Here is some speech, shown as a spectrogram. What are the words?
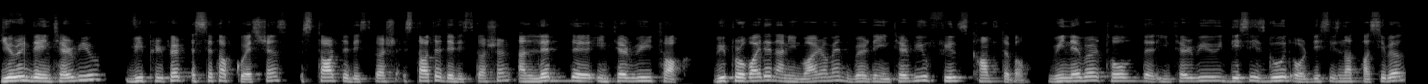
During the interview, we prepared a set of questions, start the discussion, started the discussion, and let the interviewee talk. We provided an environment where the interview feels comfortable. We never told the interviewee this is good or this is not possible.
